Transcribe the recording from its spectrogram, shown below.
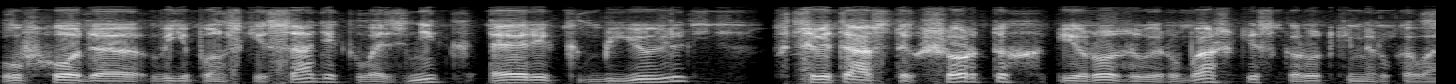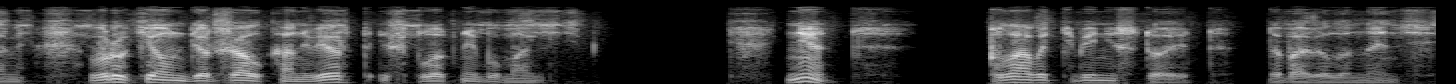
У входа в японский садик возник Эрик Бьювель в цветастых шортах и розовой рубашке с короткими рукавами. В руке он держал конверт из плотной бумаги. «Нет, плавать тебе не стоит», — добавила Нэнси.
